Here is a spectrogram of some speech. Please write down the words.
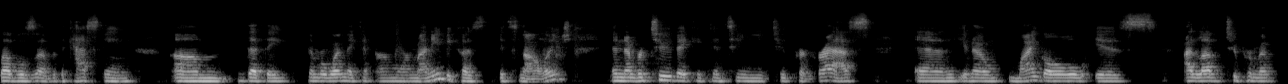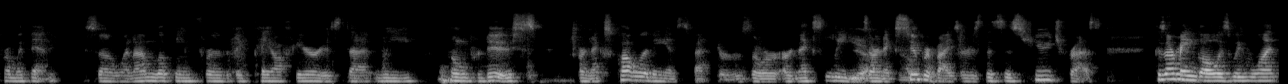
levels of the casting um, that they, number one, they can earn more money because it's knowledge. And number two, they can continue to progress. And, you know, my goal is I love to promote from within. So when I'm looking for the big payoff here is that we home produce our next quality inspectors or our next leads, Yeah, our next yeah. supervisors. This is huge for us. Because our main goal is we want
